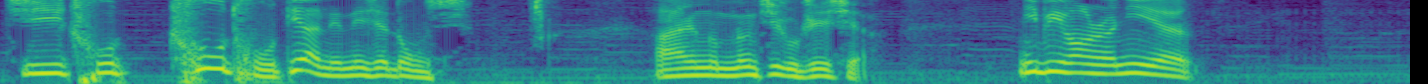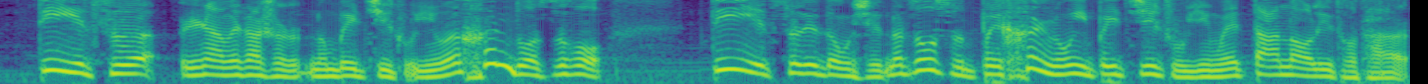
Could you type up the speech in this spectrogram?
记忆触触突点的那些东西。哎，我们能记住这些。你比方说，你第一次，人家为啥说能被记住？因为很多时候，第一次的东西，那就是被很容易被记住，因为大脑里头它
